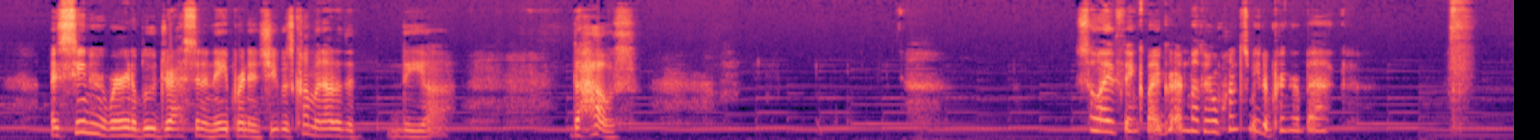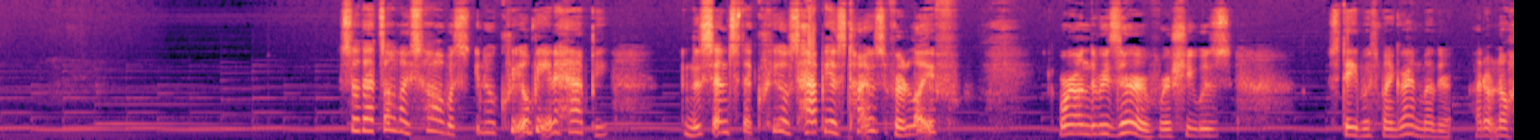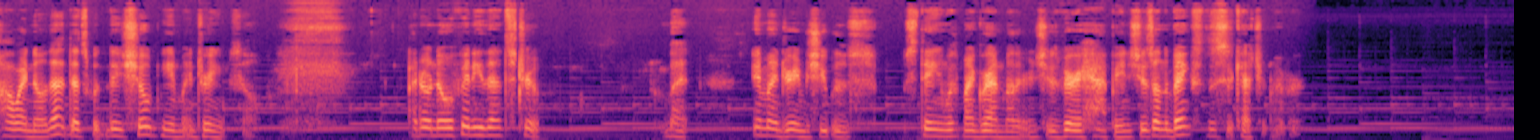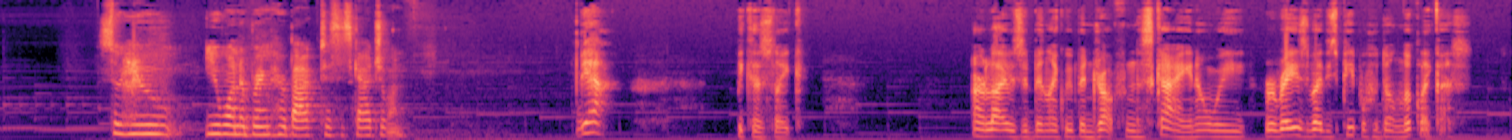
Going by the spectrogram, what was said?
I seen her wearing a blue dress and an apron, and she was coming out of the the uh, the house. So I think my grandmother wants me to bring her back. So that's all I saw was, you know, Cleo being happy. In the sense that Cleo's happiest times of her life were on the reserve where she was stayed with my grandmother. I don't know how I know that. That's what they showed me in my dream, so I don't know if any of that's true. But in my dream she was staying with my grandmother and she was very happy and she was on the banks of the Saskatchewan River. So you you want to bring her back to Saskatchewan? Yeah. Because like our lives have been like we've been dropped from the sky, you know, we were raised by these people who don't look like us.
